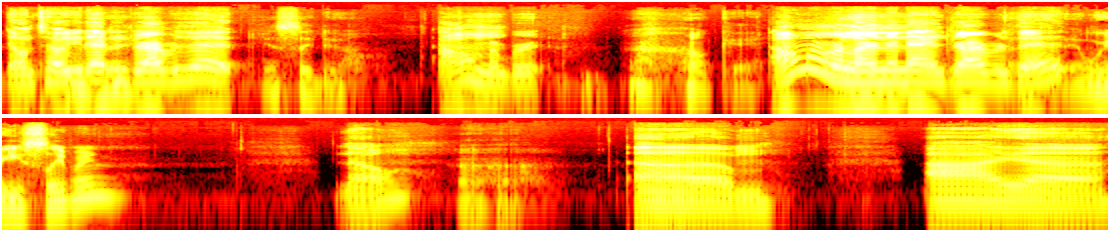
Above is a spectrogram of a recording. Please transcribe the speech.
Don't tell you that in driver's ed. Yes, they do. I don't remember it. okay. I don't remember learning that in driver's ed. Were you sleeping? No. Uh huh. Um, I uh,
